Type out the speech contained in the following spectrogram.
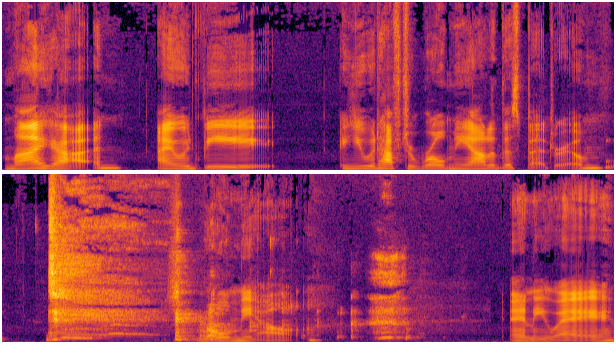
my god, I would be. You would have to roll me out of this bedroom. roll me out. Anyway.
